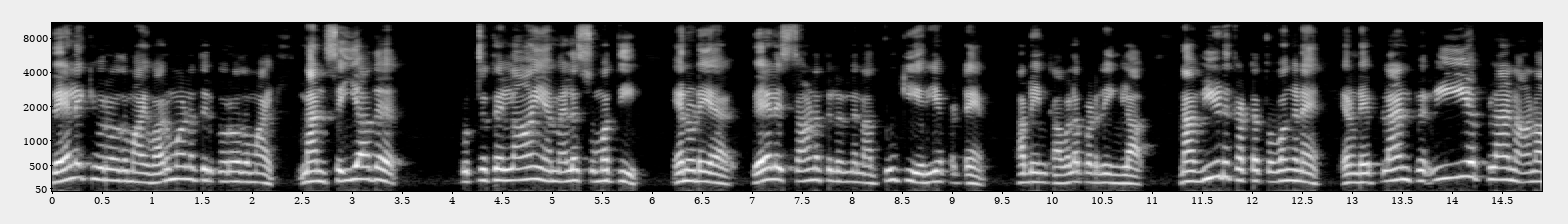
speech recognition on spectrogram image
வேலைக்கு விரோதமாய் வருமானத்திற்கு விரோதமாய் நான் செய்யாத குற்றத்தெல்லாம் என் மேல சுமத்தி என்னுடைய வேலை ஸ்தானத்திலிருந்து நான் தூக்கி எறியப்பட்டேன் அப்படின்னு கவலைப்படுறீங்களா? நான் வீடு கட்ட துவங்கினேன். என்னுடைய பிளான் பெரிய பிளான் ஆனா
